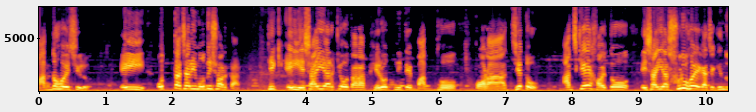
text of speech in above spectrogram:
বাধ্য হয়েছিল এই অত্যাচারী মোদী সরকার, ঠিক এই এসআইআরকেও তারা ফেরত নিতে বাধ্য করা যেত। আজকে হয়তো এসআইআর শুরু হয়ে গেছে, কিন্তু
